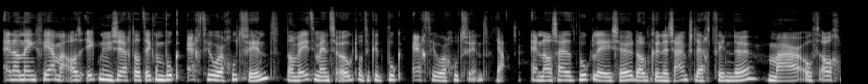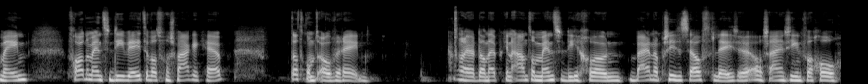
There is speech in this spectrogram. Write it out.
En dan denk ik van ja, maar als ik nu zeg dat ik een boek echt heel erg goed vind, dan weten mensen ook dat ik het boek echt heel erg goed vind. Ja. En als zij dat boek lezen, dan kunnen zij hem slecht vinden. Maar over het algemeen, vooral de mensen die weten wat voor smaak ik heb, dat komt overeen. Eh, dan heb ik een aantal mensen die gewoon bijna precies hetzelfde lezen. Als zij zien van, goh,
